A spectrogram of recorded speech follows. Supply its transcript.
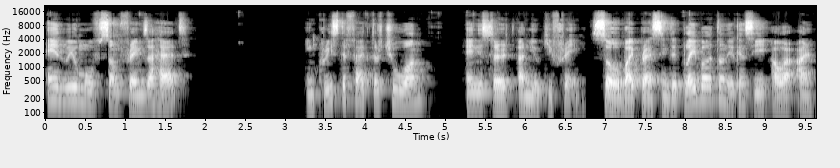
and we'll move some frames ahead. Increase the factor to 1 and insert a new keyframe. So by pressing the play button you can see our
